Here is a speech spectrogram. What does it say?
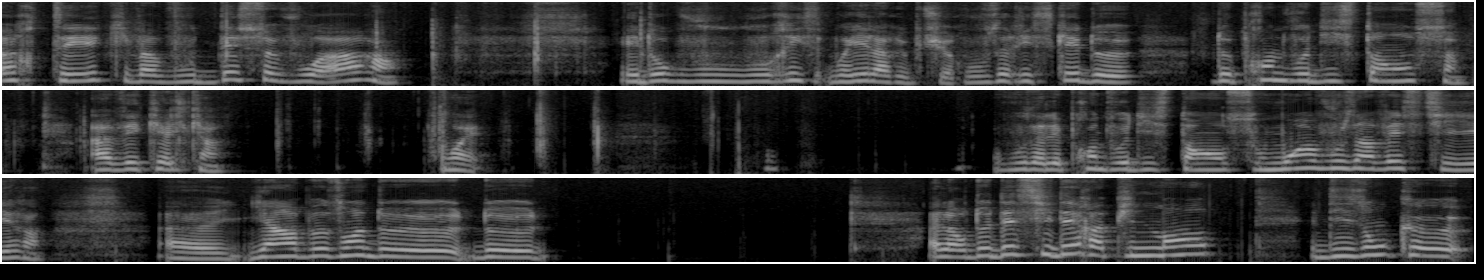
heurter, qui va vous décevoir. Et donc, vous, voyez la rupture. Vous risquez de, prendre vos distances avec quelqu'un. Ouais. Vous allez prendre vos distances, moins vous investir. Euh, il y a un besoin de, Alors, de décider rapidement, disons que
